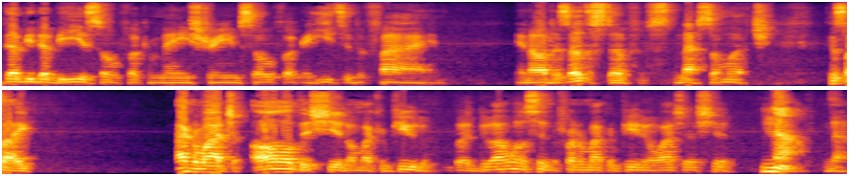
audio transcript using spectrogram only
WWE is so fucking mainstream, so fucking easy to find, and all this other stuff is not so much. Because, like, I can watch all this shit on my computer, but do I want to sit in front of my computer and watch that shit? No, no.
